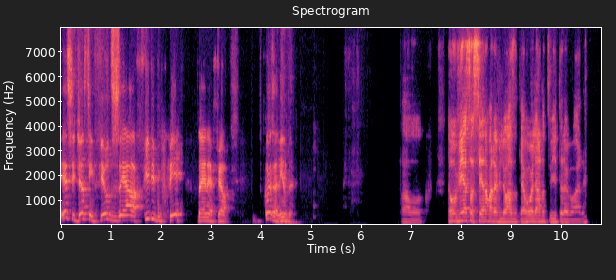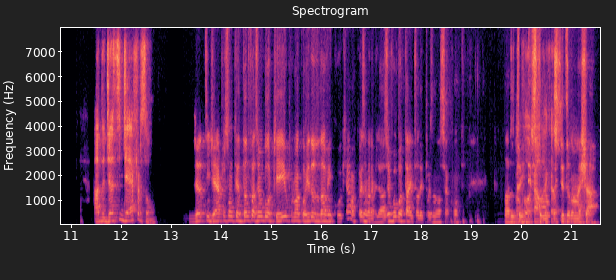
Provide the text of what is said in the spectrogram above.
Esse Justin Fields é a Phoebe Buffet da NFL. Coisa linda. Tá louco. Não vi essa cena maravilhosa, até vou olhar no Twitter agora. A do Justin Jefferson. Justin Jefferson tentando fazer um bloqueio para uma corrida do Dalvin Cook. É uma coisa maravilhosa. Eu vou botar então depois na nossa conta. Lá do Twitter, se tu, não, se tu não achar.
